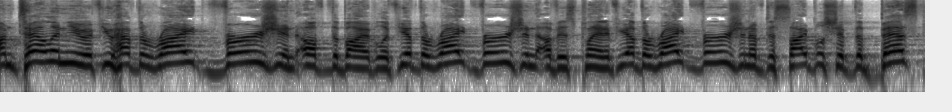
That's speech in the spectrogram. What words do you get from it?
I'm telling you, if you have the right version of the Bible, if you have the right version of His plan, if you have the right version of discipleship, the best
